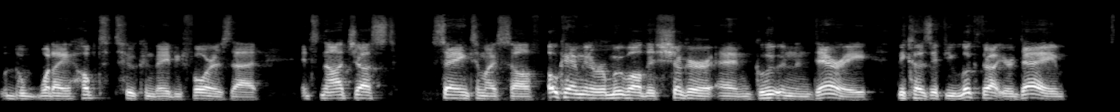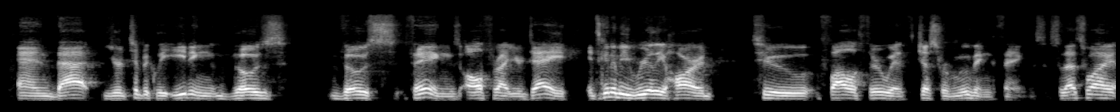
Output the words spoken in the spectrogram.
the what i hoped to convey before is that it's not just saying to myself okay i'm going to remove all this sugar and gluten and dairy because if you look throughout your day and that you're typically eating those those things all throughout your day it's going to be really hard to follow through with just removing things so that's why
